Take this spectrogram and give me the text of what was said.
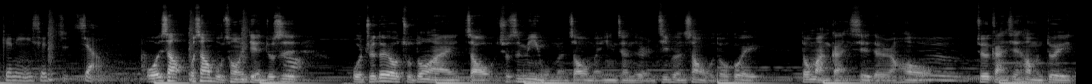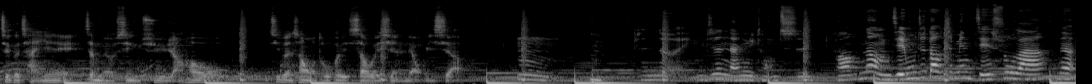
给你一些指教。我想，我想补充一点，就是我觉得有主动来找，就是密我们找我们应征的人，基本上我都会都蛮感谢的。然后就是感谢他们对这个产业这么有兴趣，然后基本上我都会稍微先聊一下。嗯嗯，真的哎。你真的男女同吃。好，那我们节目就到这边结束啦。那，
